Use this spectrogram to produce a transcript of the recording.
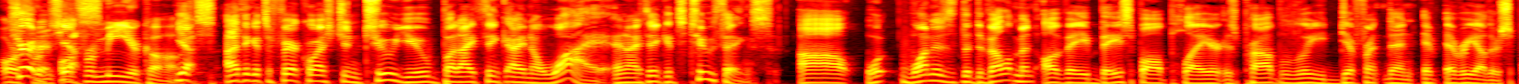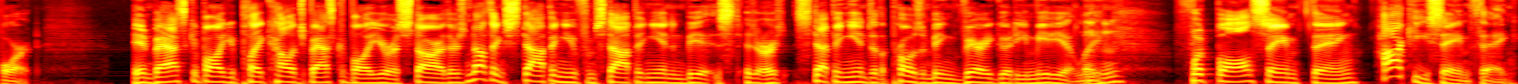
or, Sure for, is, or for me, your co host? Yes, I think it's a fair question to you, but I think I know why. And I think it's two things. Uh, one is the development of a baseball player is probably different than every other sport. In basketball, you play college basketball, you're a star. There's nothing stopping you from stopping in and be or stepping into the pros and being very good immediately. Mm-hmm. Football, same thing. Hockey, same thing.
